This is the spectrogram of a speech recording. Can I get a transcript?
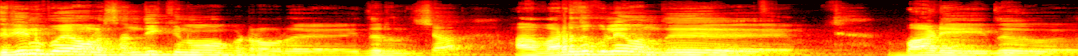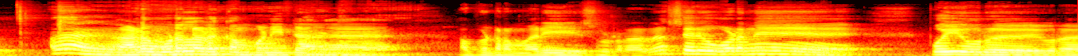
திடீர்னு போய் அவங்கள சந்திக்கணும் அப்படின்ற ஒரு இது இருந்துச்சா அது வரதுக்குள்ளே வந்து பாடி இது அட உடலடக்கம் பண்ணிட்டாங்க அப்படின்ற மாதிரி சொல்கிறாரு சரி உடனே போய் ஒரு இவரை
